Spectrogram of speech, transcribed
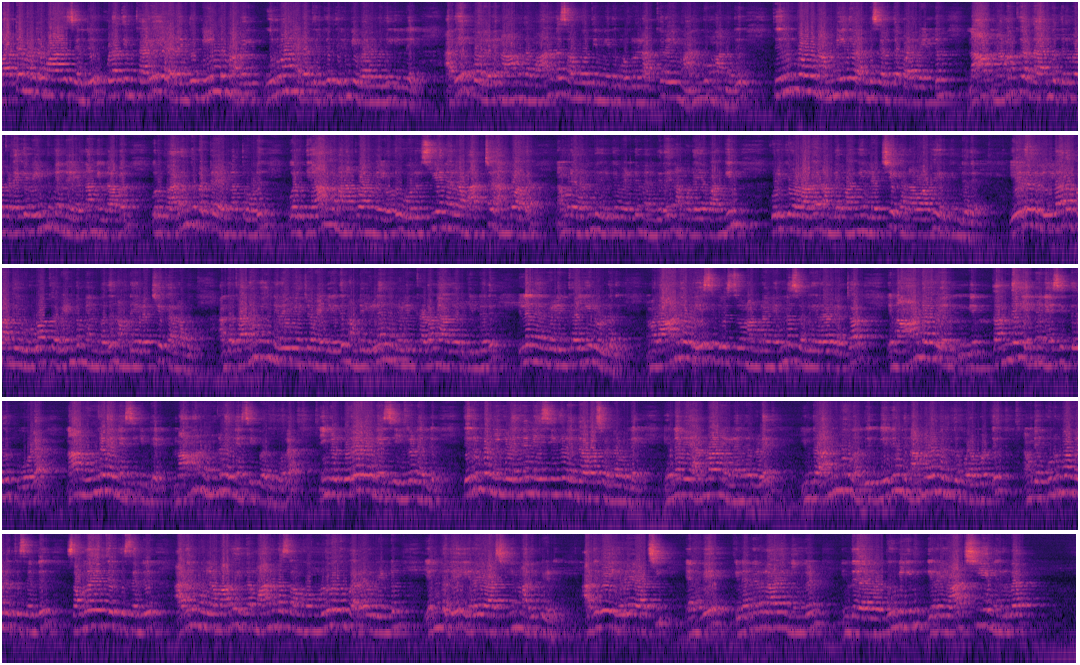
வட்டமட்டமாக சென்று குளத்தின் கரையை அடைந்து மீண்டும் அவை உருவான இடத்திற்கு திரும்பி வருவது இல்லை. அதே போலவே நாம் இந்த மாநில சமூகத்தின் மீது கொண்டுள்ள அக்கறையும் அன்புமானது திரும்பவும் நம் மீது அன்பு செலுத்தப்பட வேண்டும். நாம் நமக்கு அந்த அன்பு திரும்ப கிடைக்க வேண்டும் என்ற எண்ணம் இல்லாமல் ஒரு பரந்துபட்ட எண்ணத்தோடு ஒரு தியாக மனப்பான்மையோடு ஒரு சுயநலமற்ற அன்பாக நம்முடைய அன்பு இருக்க வேண்டும் என்பதே நம்முடைய பங்கின் குறிக்கோளாக நம்முடைய பங்கின் லட்சிய கனவாக இருக்கின்றது. ஏழைகள் இல்லாத பங்கை உருவாக்க வேண்டும் என்பது நம்முடைய லட்சிய கனவு. அந்த கனவை நிறைவேற்ற வேண்டியது நம்முடைய இளைஞர்களின் கடமையாக இருக்கின்றது. இளைஞர்களின் கையில் உள்ளது. நம்ம ஆண்டவர் இயேசு கிறிஸ்துவ நம்மிடம் என்ன சொல்கிறார் என்றால் என் ஆண்டவர் என் என் தந்தை என்னை நேசித்தது போல நான் உங்களை நேசிக்கின்றேன். நான் உங்களை நேசிப்பது போல நீங்கள் பிறரை நேசியுங்கள் என்று. திரும்ப நீங்கள் என்ன நேசியுங்கள் என்று அவர் சொல்லவில்லை. எனவே அன்பான இளைஞர்களே இந்த அன்பு வந்து விரிந்து நம்மிடமிருந்து புறப்பட்டு நம்முடைய குடும்பங்களுக்கு சென்று சமுதாயத்திற்கு சென்று அதன் மூலமாக இந்த மாநில சமூகம் முழுவதும் பரவ வேண்டும் என்பதே இறையாட்சியின் மதிப்பீடு. அதுவே இறையாட்சி. எனவே இளைஞர்களாக நீங்கள் இந்த பூமியில் இறையாட்சியை நிறுவ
